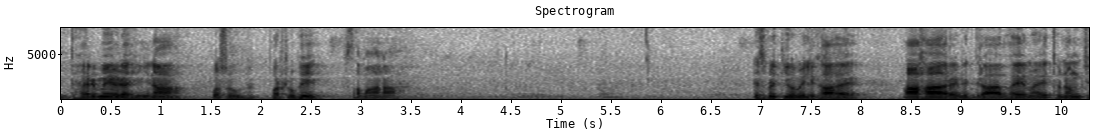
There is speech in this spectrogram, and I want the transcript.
धर्मेणहीना पशु पशु भी समाना। स्मृतियों में लिखा है, आहार निद्रा भय मैथुनं च,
